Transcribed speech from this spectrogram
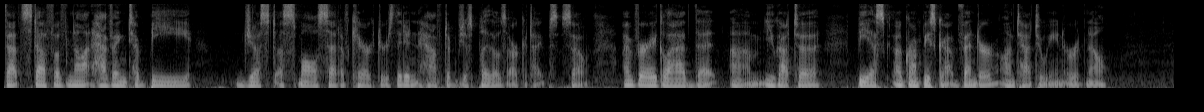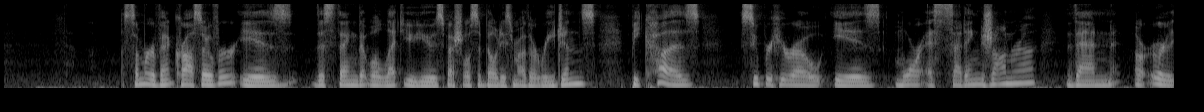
that stuff of not having to be just a small set of characters. They didn't have to just play those archetypes. So I'm very glad that um, you got to be a, a, grumpy scrap vendor on Tatooine or Urdnell. Summer event crossover is this thing that will let you use specialist abilities from other regions because superhero is more a setting genre than, or, or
